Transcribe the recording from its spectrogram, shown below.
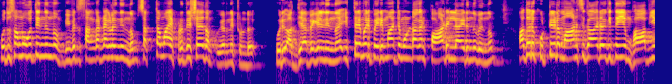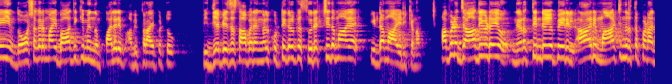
പൊതുസമൂഹത്തിൽ നിന്നും വിവിധ സംഘടനകളിൽ നിന്നും ശക്തമായ പ്രതിഷേധം ഉയർന്നിട്ടുണ്ട്. ഒരു അധ്യാപകയിൽ നിന്ന് ഇത്തരമൊരു പെരുമാറ്റം ഉണ്ടാകാൻ പാടില്ലായിരുന്നുവെന്നും അതൊരു കുട്ടിയുടെ മാനസികാരോഗ്യത്തെയും ഭാവിയെയും ദോഷകരമായി ബാധിക്കുമെന്നും പലരും അഭിപ്രായപ്പെട്ടു. വിദ്യാഭ്യാസ സ്ഥാപനങ്ങൾ കുട്ടികൾക്ക് സുരക്ഷിതമായ ഇടമായിരിക്കണം. അവിടെ ജാതിയുടെയോ നിറത്തിന്റെയോ പേരിൽ ആരും മാറ്റി നിർത്തപ്പെടാൻ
